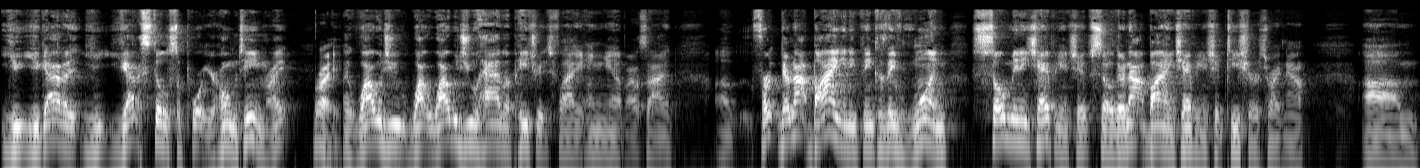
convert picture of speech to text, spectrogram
you you gotta you, you gotta still support your home team, right? Right. Like why would you why why would you have a Patriots flag hanging up outside? Uh, for, they're not buying anything because they've won so many championships, so they're not buying championship T-shirts right now. Um,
